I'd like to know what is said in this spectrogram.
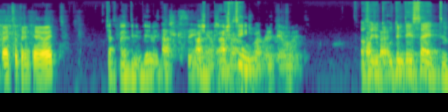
Pede-se o 38? Já se pede o 38. Acho que sim. Acho- acho que sim. Para 38. Ou seja, Ok. o 37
